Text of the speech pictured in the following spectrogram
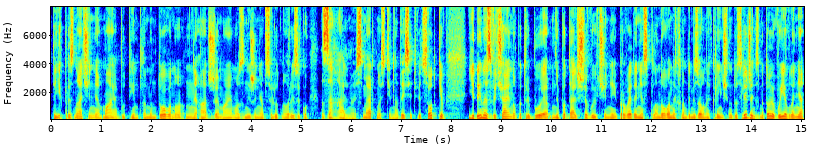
та їх призначення має бути імплементовано, адже маємо зниження абсолютного ризику загальної смертності на 10%. Єдине, звичайно, потребує подальше вивчення і проведення спланованих рандомізованих клінічних досліджень з метою виявлення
